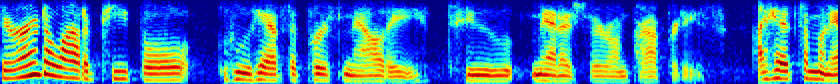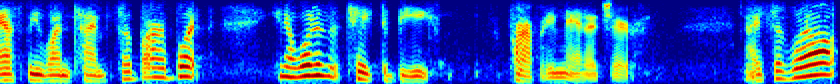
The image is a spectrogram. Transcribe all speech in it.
there aren't a lot of people who have the personality to manage their own properties. I had someone ask me one time, "So Barb, what you know, what does it take to be a property manager?" And I said, "Well,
